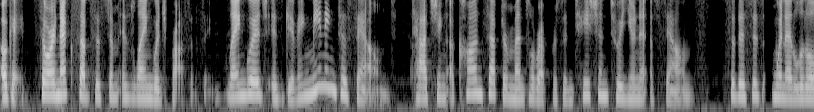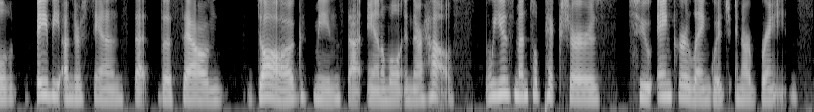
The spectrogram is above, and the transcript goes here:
Okay, so our next subsystem is language processing. Language is giving meaning to sound, attaching a concept or mental representation to a unit of sounds. So, this is when a little baby understands that the sound dog means that animal in their house. We use mental pictures to anchor language in our brains.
